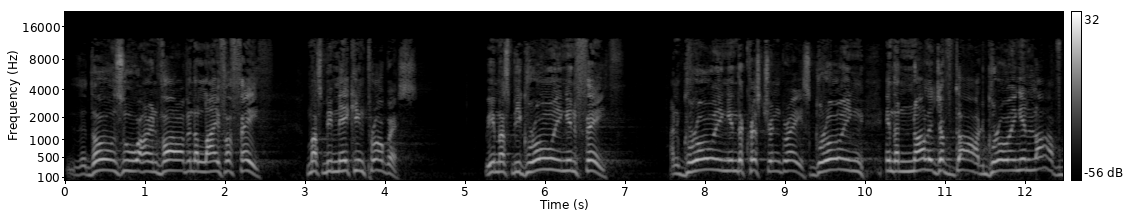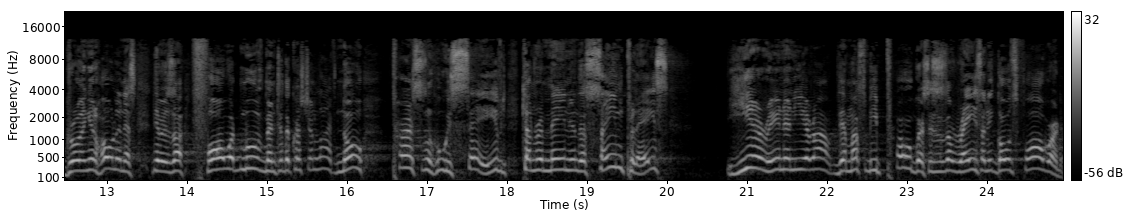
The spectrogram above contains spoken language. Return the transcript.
Those who are involved in the life of faith must be making progress. We must be growing in faith and growing in the Christian grace, growing in the knowledge of God, growing in love, growing in holiness. There is a forward movement to the Christian life. No person who is saved can remain in the same place year in and year out. There must be progress. This is a race and it goes forward.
